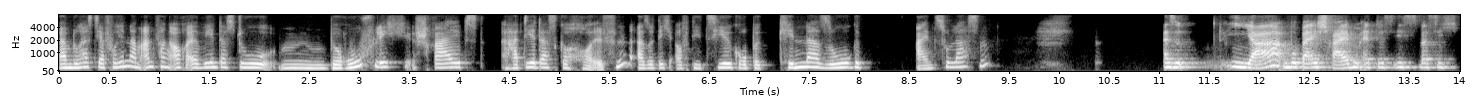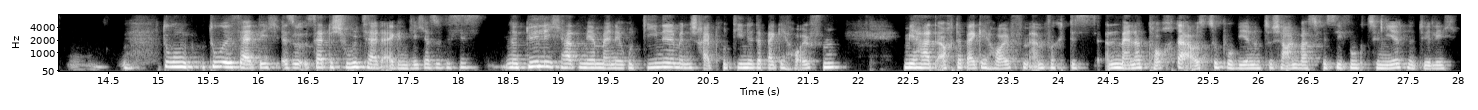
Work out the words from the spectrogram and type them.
Ähm, du hast ja vorhin am Anfang auch erwähnt, dass du m, beruflich schreibst. Hat dir das geholfen, also dich auf die Zielgruppe Kinder so einzulassen? Also ja, wobei Schreiben etwas ist, was ich tue, tue seit ich, also seit der Schulzeit eigentlich. Also das ist, natürlich hat mir meine Routine, meine Schreibroutine dabei geholfen. Mir hat auch dabei geholfen, einfach das an meiner Tochter auszuprobieren und zu schauen, was für sie funktioniert natürlich.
